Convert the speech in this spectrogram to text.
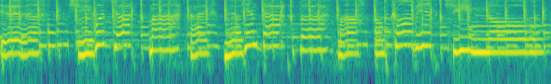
Yeah, she was just my type. Million dollar smile. I'm convinced she knows.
